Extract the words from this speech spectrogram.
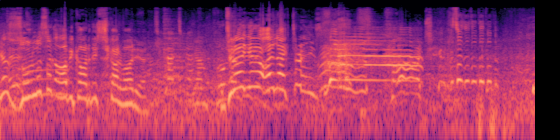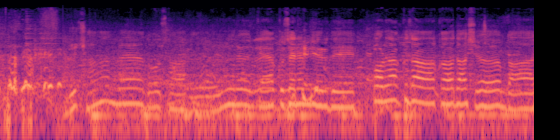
ya zorlasak abi kardeş çıkar var ya. Çıkar çıkar. Tren geliyor. I like trains. Dükkan ve dostları yürürken kuzenim girdi. Oradan kız arkadaşım da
